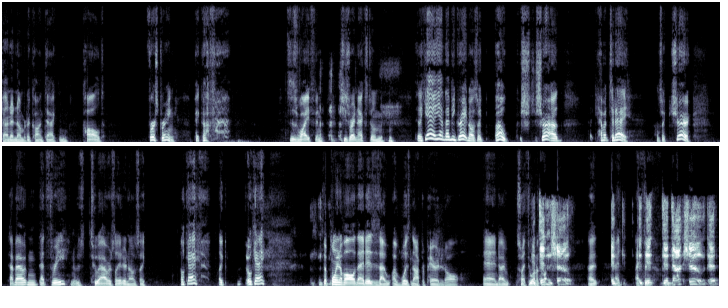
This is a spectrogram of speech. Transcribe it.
found a number to contact and called. First ring, pick up. it's his wife, and she's right next to him. They're like, yeah, yeah, that'd be great. And I was like, oh, sh- sure. I'll, how about today? I was like, sure. How about in, at three? And it was two hours later, and I was like, okay, like, okay. The point of all of that is, is I, I was not prepared at all, and I so I threw it on a. didn't show. Uh, It, I- I it, think- it did not show that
